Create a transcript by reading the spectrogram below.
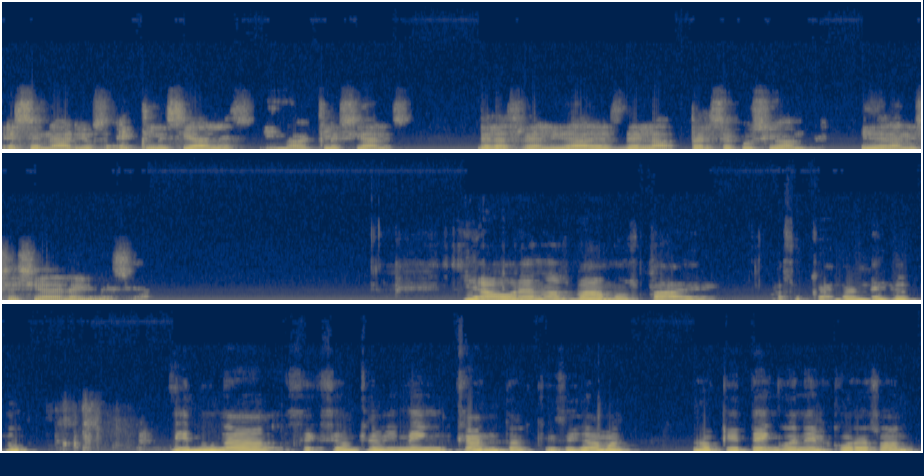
escenarios eclesiales y no eclesiales de las realidades de la persecución y de la necesidad de la iglesia. Y ahora nos vamos, Padre, a su canal de YouTube en una sección que a mí me encanta, que se llama Lo que tengo en el corazón.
